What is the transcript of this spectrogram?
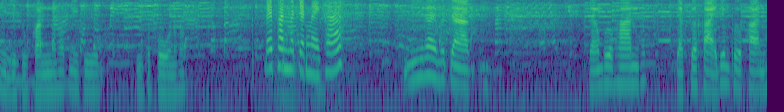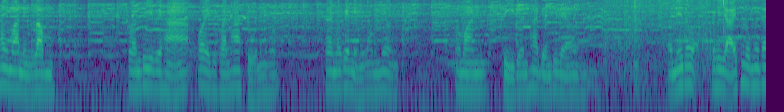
นี่คือสุพรรณนะครับ นี่คือสิงคโปร์นะครับ ได้พันธุ์มาจากไหนคะ นี่ได้มาจาก จากอำเภอพานครับ จากเครือข่ายที่อำเภอพานให้มาหนึ่งลำตอนที่ไปหาอ้อยสุพรรณห้าศูนย์นะครับ ได้มาแค่หนึ่งลำเมื่อประมาณสี่เดือนห้าเดือนที่แล้วนะครับตอนนี้ต้องขยายเพิ่มให้ได้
